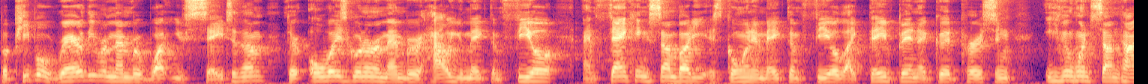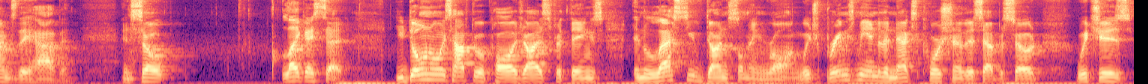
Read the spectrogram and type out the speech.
but people rarely remember what you say to them. They're always going to remember how you make them feel, and thanking somebody is going to make them feel like they've been a good person, even when sometimes they haven't. And so, like I said, you don't always have to apologize for things unless you've done something wrong, which brings me into the next portion of this episode, which is,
